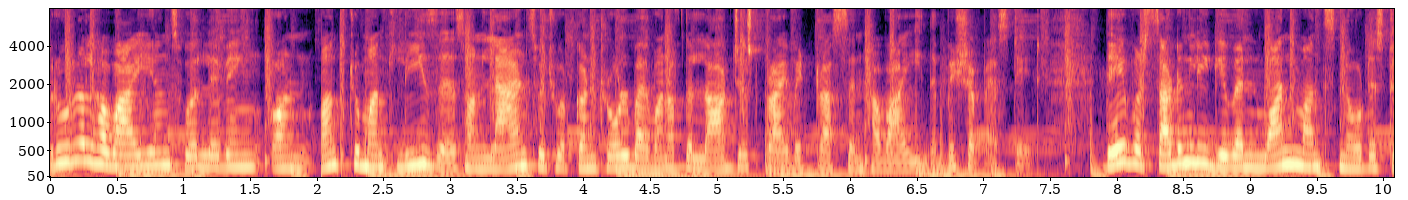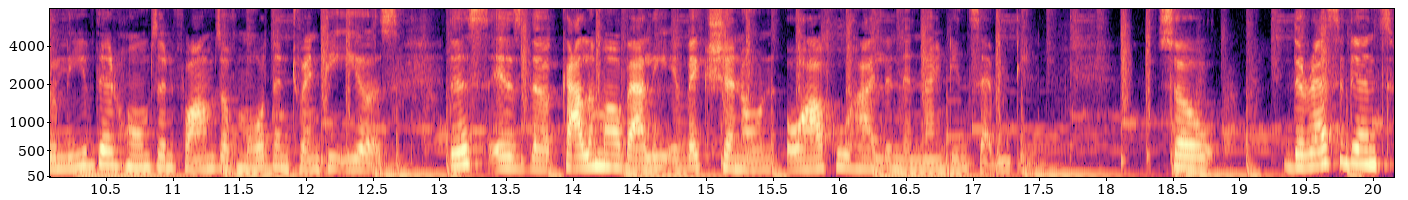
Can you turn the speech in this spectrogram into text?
Rural Hawaiians were living on month to month leases on lands which were controlled by one of the largest private trusts in Hawaii, the Bishop Estate. They were suddenly given one month's notice to leave their homes and farms of more than 20 years. This is the Kalama Valley eviction on Oahu Island in 1970. So, the residents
